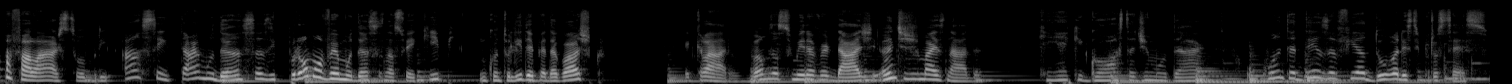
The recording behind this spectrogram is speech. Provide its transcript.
Topa falar sobre aceitar mudanças e promover mudanças na sua equipe enquanto líder pedagógico? É claro, vamos assumir a verdade antes de mais nada. Quem é que gosta de mudar? O quanto é desafiador esse processo?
